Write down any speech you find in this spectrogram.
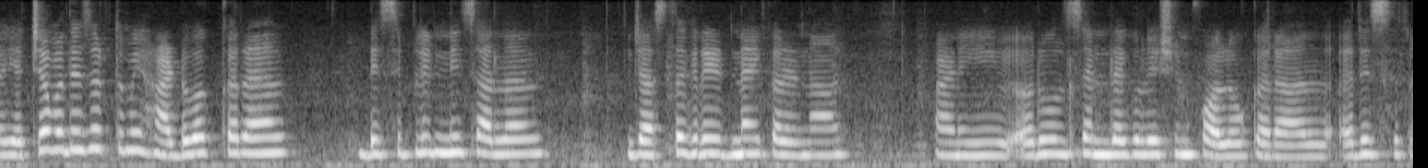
याच्यामध्ये जर तुम्ही हार्डवर्क कराल डिसिप्लिननी चालाल जास्त ग्रेड नाही करणार आणि रूल्स अँड रेग्युलेशन फॉलो कराल. Risk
